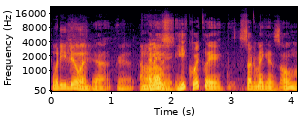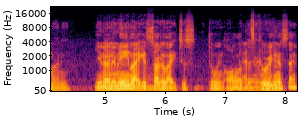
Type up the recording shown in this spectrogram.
what are you doing? Yeah. Yeah. I know. and I then he quickly started making his own money. You know what I mean? Like it mm-hmm. started like just doing all of That's it. What were you gonna say?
